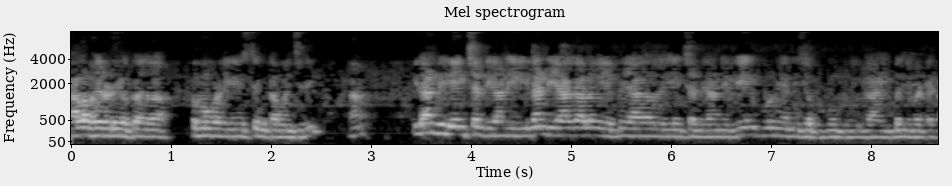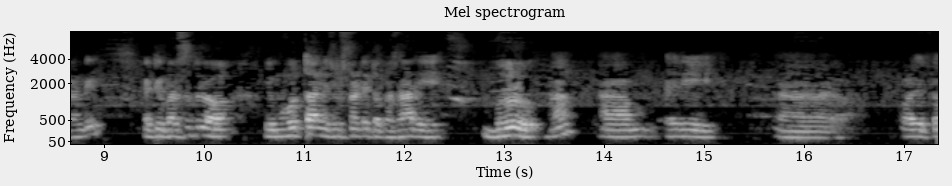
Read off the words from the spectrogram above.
కాలభైరుడు యొక్క హోమం కూడా చేయిస్తే ఇంకా మంచిది. ఇలాంటివి చేయించండి కానీ ఇలాంటి యాగాలు యజ్ఞ యాగాలు చేయించండి కానీ లేని అని చెప్పుకుంటూ ఇలా ఇబ్బంది పెట్టకండి. ఎట్టి పరిస్థితుల్లో ఈ ముహూర్తాన్ని చూసినట్టయితే ఒకసారి బుధుడు ఇది వారి యొక్క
